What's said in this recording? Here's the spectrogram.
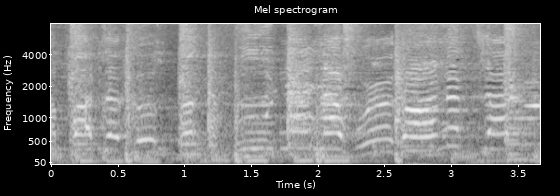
about to cook, but the food not enough. We're gonna talk.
